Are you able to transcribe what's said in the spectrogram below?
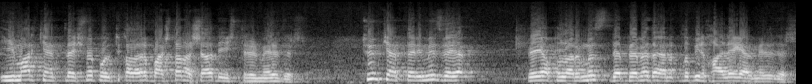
imar kentleşme politikaları baştan aşağı değiştirilmelidir. Tüm kentlerimiz ve ve yapılarımız depreme dayanıklı bir hale gelmelidir.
